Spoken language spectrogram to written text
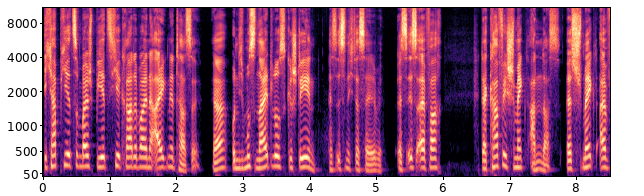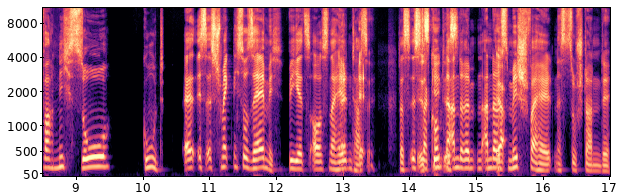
ich habe hier zum Beispiel jetzt hier gerade meine eigene Tasse. Ja, und ich muss neidlos gestehen, es ist nicht dasselbe. Es ist einfach, der Kaffee schmeckt anders. Es schmeckt einfach nicht so gut. Äh, Es, es schmeckt nicht so sämig wie jetzt aus einer Heldentasse. Das ist, es da kommt geht- andere, ein anderes Mischverhältnis zustande.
